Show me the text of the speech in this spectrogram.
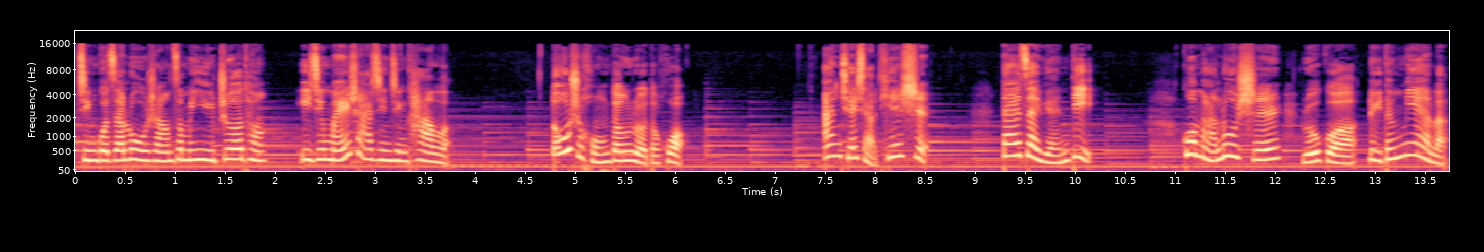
经过在路上这么一折腾，已经没啥心情看了。都是红灯惹的祸。安全小贴士：待在原地。过马路时，如果绿灯灭了。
